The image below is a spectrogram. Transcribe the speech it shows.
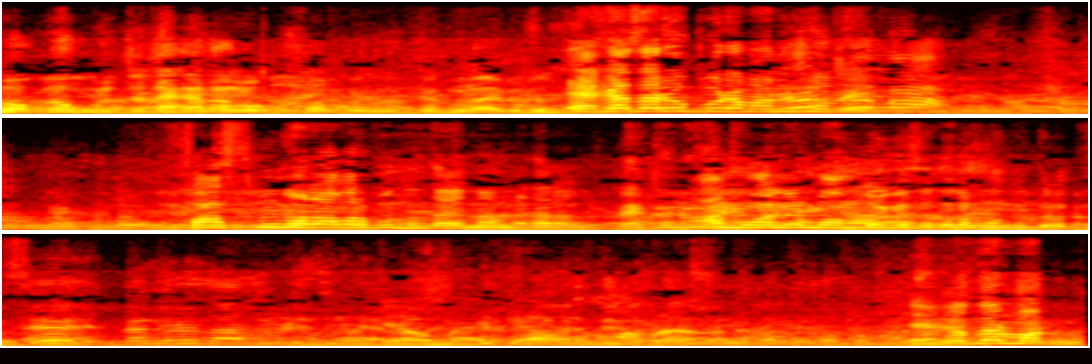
লোক লোক ঘুরতে দেখা না লোক সব এক হাজার উপরে মানুষ হবে পাঁচ মিনিট আবার ফোন যায় না কারণ আমি অনেক বন্ধ হয়ে গেছে তাহলে ফোন দিতে পারতেছি এক হাজার মানুষ।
